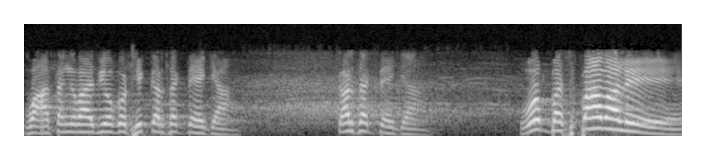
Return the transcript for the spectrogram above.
वो आतंकवादियों को ठीक कर सकते हैं क्या? कर सकते हैं क्या? वो बसपा वाले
